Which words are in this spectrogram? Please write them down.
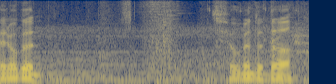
체력은 채우면 된다.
